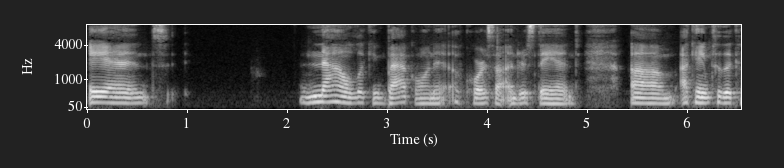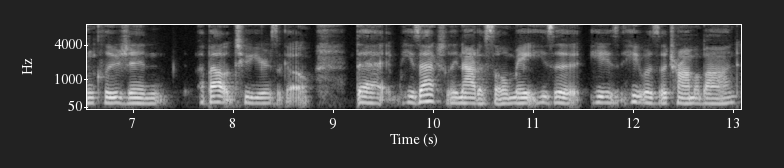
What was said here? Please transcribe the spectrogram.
And now looking back on it, of course, I understand. Um, I came to the conclusion about two years ago that he's actually not a soulmate. He's a, he's, he was a trauma bond.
